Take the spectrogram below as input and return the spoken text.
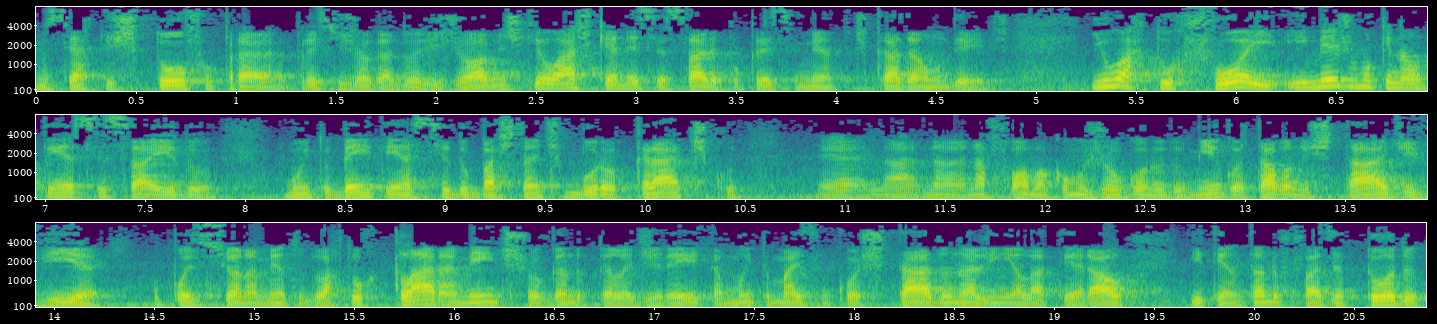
um certo estofo para esses jogadores jovens, que eu acho que é necessário para o crescimento de cada um deles. E o Arthur foi, e mesmo que não tenha se saído muito bem, tenha sido bastante burocrático é, na, na, na, forma como jogou no domingo. Eu estava no estádio e via o posicionamento do Arthur claramente jogando pela direita, muito mais encostado na linha lateral e tentando fazer todo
